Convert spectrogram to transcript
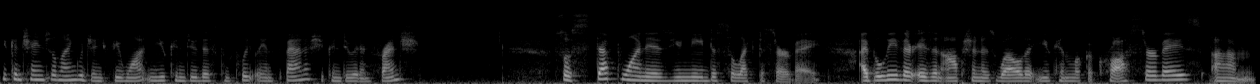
You can change the language if you want, and you can do this completely in Spanish. You can do it in French. So step one is you need to select a survey. I believe there is an option as well that you can look across surveys. Um,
